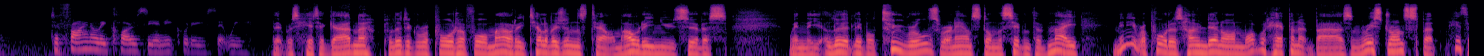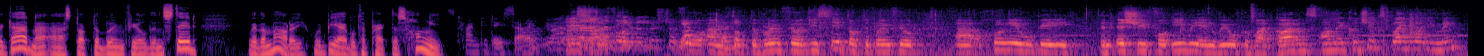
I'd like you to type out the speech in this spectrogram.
to finally close the inequities that we have. That was Heta Gardiner, political reporter for Maori Television's Te Ao Māori News Service. When the Alert Level 2 rules were announced on the 7th of May, many reporters honed in on what would happen at bars and restaurants, but Heta Gardiner asked Dr Bloomfield instead whether Maori would be able to practice hongi. It's time to do so. Question for um, Dr Bloomfield. You said, Dr Bloomfield, uh, hongi will be an issue for iwi and we will provide guidance on that. Could you explain what you mean?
